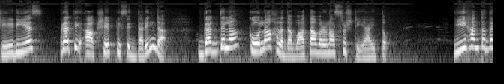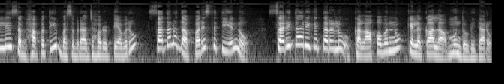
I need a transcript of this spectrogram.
ಜೆಡಿಎಸ್ ಪ್ರತಿ ಆಕ್ಷೇಪಿಸಿದ್ದರಿಂದ ಗದ್ದಲ ಕೋಲಾಹಲದ ವಾತಾವರಣ ಸೃಷ್ಟಿಯಾಯಿತು. ಈ ಹಂತದಲ್ಲಿ ಸಭಾಪತಿ ಬಸವರಾಜ ಹೊರಟ್ಟಿ ಅವರು ಸದನದ ಪರಿಸ್ಥಿತಿಯನ್ನು ಸರಿದಾರಿಗೆ ತರಲು ಕಲಾಪವನ್ನು ಕೆಲಕಾಲ ಮುಂದೂಡಿದರು.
